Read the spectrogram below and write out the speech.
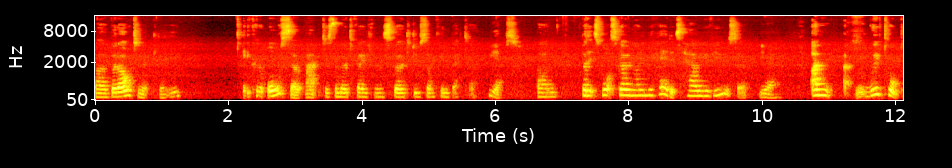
Uh, but ultimately, it can also act as the motivation and spur to do something better. yes, Um, but it's what's going on in your head, it's how you view yourself. yeah, And uh, we've talked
